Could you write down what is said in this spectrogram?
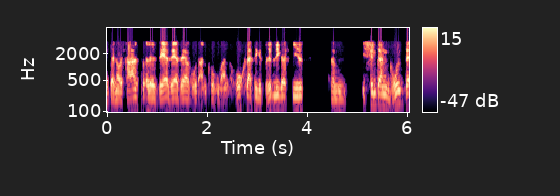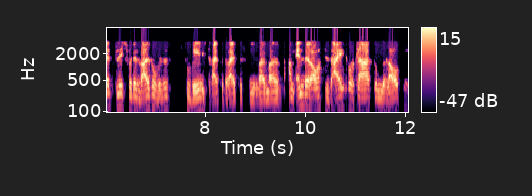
mit der neutralen Brille sehr, sehr, sehr gut angucken. War ein hochklassiges Drittligaspiel. Ähm, ich finde dann grundsätzlich für den Waldhof ist es zu wenig 3 zu 3 zu spielen, weil man am Ende raus dieses Eigentor klar dumm gelaufen.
